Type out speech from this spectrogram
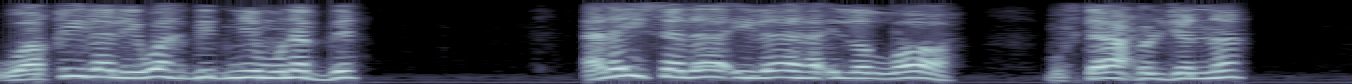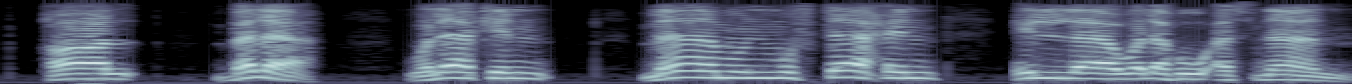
وقيل لوهب بن منبه أليس لا إله إلا الله مفتاح الجنة؟ قال بلى ولكن ما من مفتاح إلا وله أسنان.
